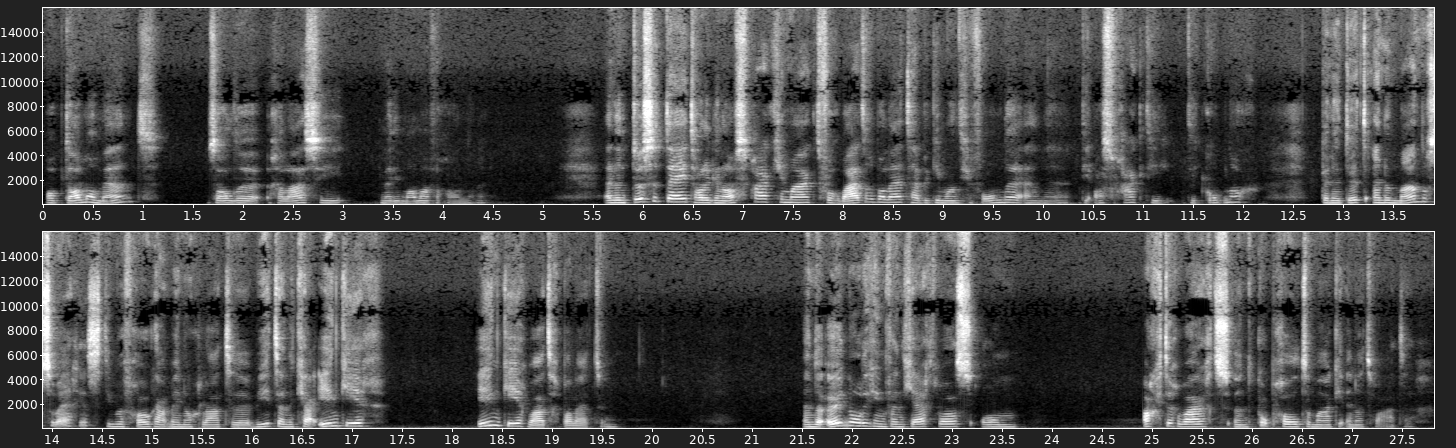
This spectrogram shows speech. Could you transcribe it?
op dat moment zal de relatie met die mama veranderen. En in tussentijd had ik een afspraak gemaakt voor waterballet. Heb ik iemand gevonden en uh, die afspraak die, die komt nog binnen dit en een maand of zo ergens. Die mevrouw gaat mij nog laten weten. En ik ga één keer, één keer waterballet doen. En de uitnodiging van Gert was om achterwaarts een koprol te maken in het water.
